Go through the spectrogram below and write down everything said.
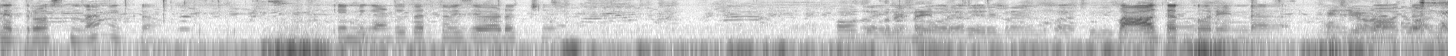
నిద్ర వస్తుందా నీకు? ఎన్ని గంటల తర్వాత విజయవాడ వచ్చావు? బాగా తక్కువ రెండా బాగా తక్కువ.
